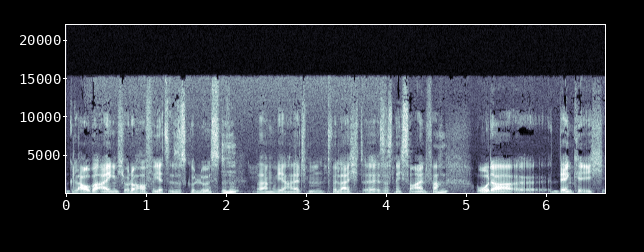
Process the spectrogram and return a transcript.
glaube eigentlich oder hoffe, jetzt ist es gelöst. Mhm. Sagen wir halt, hm, vielleicht äh, ist es nicht so einfach. Mhm. Oder äh, denke ich,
